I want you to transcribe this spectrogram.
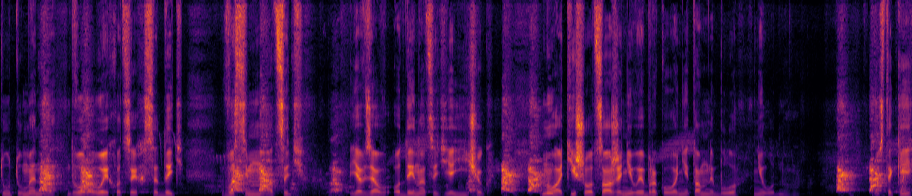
Тут у мене дворових оцих сидить 18. Я взяв 11 яєчок. Ну, а ті, що отсажені, вибраковані, там не було ні одного. Ось такий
